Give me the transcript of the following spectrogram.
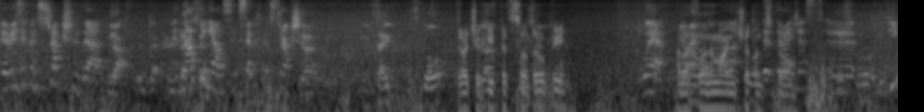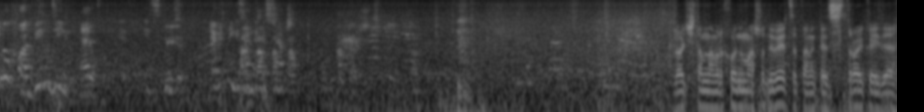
There is a construction there. yeah. And nothing else except construction. Yeah. Inside this go. Коротше, вхід 500 рупій. Where? А Наверху немає нічого там There, there are just uh, people who are building. Uh, it's, everything is under construction. Коротше, там наверху нема що дивитися, там якась стройка йде.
